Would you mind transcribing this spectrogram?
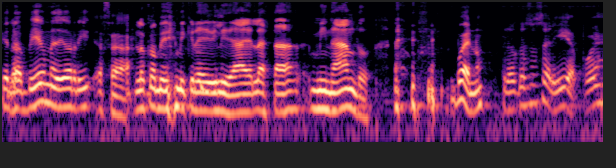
que Lo- también me dio risa. O sea, Loco, mi, mi credibilidad la estás minando. bueno, creo que eso sería, pues.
